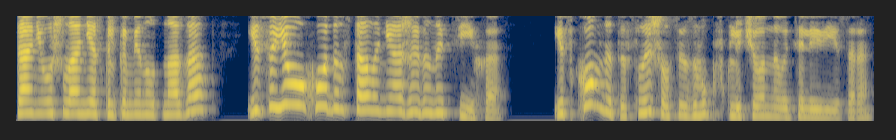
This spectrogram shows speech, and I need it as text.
Таня ушла несколько минут назад, и с ее уходом стало неожиданно тихо. Из комнаты слышался звук включенного телевизора.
